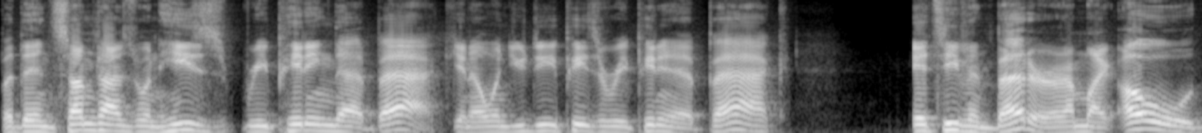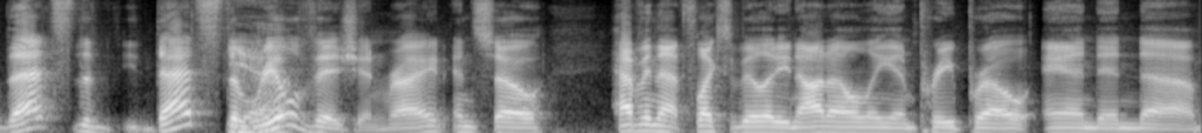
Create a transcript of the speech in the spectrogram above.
But then sometimes when he's repeating that back, you know, when you DPs are repeating it back, it's even better. And I'm like, oh, that's the that's the Yeah. real vision, right? And so having that flexibility not only in pre-pro and in uh,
